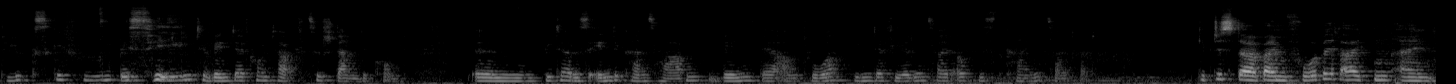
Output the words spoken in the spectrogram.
Glücksgefühl beseelt, wenn der Kontakt zustande kommt ähm, bitteres Ende kann es haben, wenn der Autor in der Ferienzeit August keine Zeit hat. Gibt es da beim Vorbereiten ein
